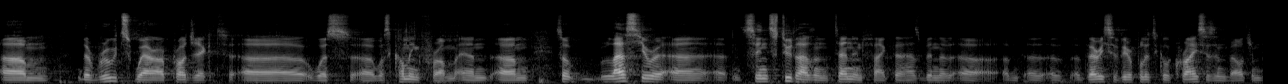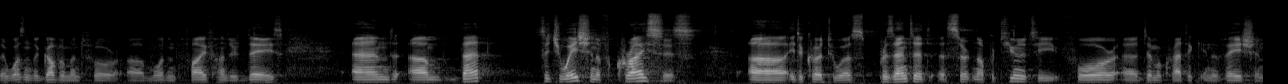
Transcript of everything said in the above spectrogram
um, the roots where our project uh, was, uh, was coming from. And um, so last year, uh, uh, since 2010, in fact, there has been a, a, a, very severe political crisis in Belgium. There wasn't a government for more than 500 days. And um, that situation of crisis, uh, it occurred to us, presented a certain opportunity for uh, democratic innovation.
